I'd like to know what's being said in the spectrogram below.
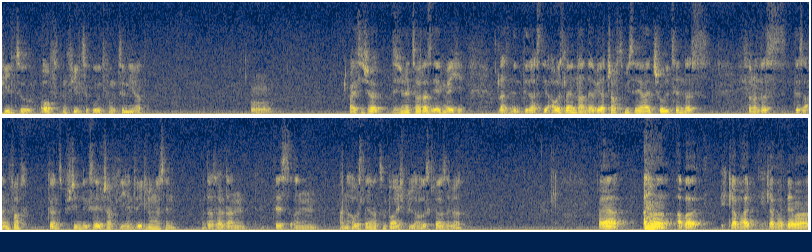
viel zu oft und viel zu gut funktioniert. Mhm. Weil es ist ja, es ist ja nicht so, dass irgendwelche, dass, dass die Ausländer an der Wirtschaftsmisere jetzt schuld sind, dass, sondern dass das einfach ganz bestimmte gesellschaftliche Entwicklungen sind. Und dass halt dann das an, an Ausländer zum Beispiel ausgelassen wird. Ja, aber ich glaube halt, ich glaube halt, wenn man,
